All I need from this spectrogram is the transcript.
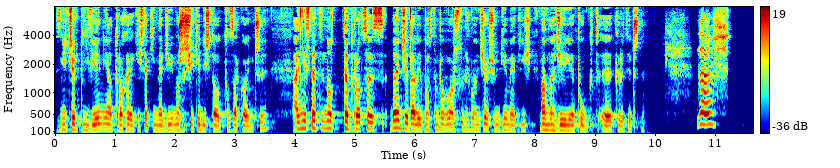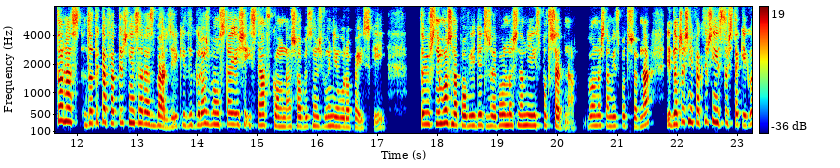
zniecierpliwienia, trochę jakiejś takiej nadziei, może się kiedyś to, to zakończy. A niestety no, ten proces będzie dalej postępował, aż w którymś momencie osiągniemy jakiś, mam nadzieję, punkt e, krytyczny. To, to nas dotyka faktycznie coraz bardziej, kiedy groźbą staje się i stawką nasza obecność w Unii Europejskiej to już nie można powiedzieć, że wolność nam nie jest potrzebna. Wolność nam jest potrzebna. Jednocześnie faktycznie jest coś takiego,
